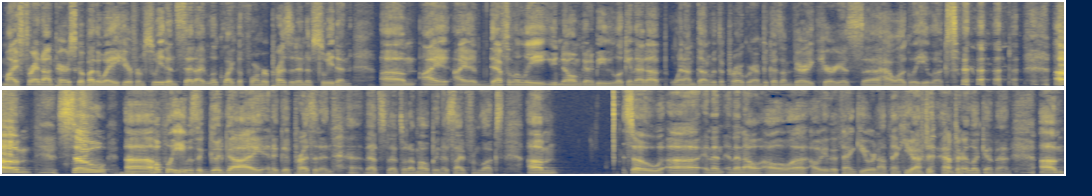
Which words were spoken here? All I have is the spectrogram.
my friend on Periscope, by the way, here from Sweden, said I look like the former president of Sweden. Um, I I am definitely you know I'm going to be looking that up when I'm done with the program because I'm very curious uh, how ugly he looks. um, so uh, hopefully he was a good guy and a good president. that's that's what I'm hoping aside from looks. Um, so uh, and then and then I'll I'll uh, I'll either thank you or not thank you after after I look at that. Um,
